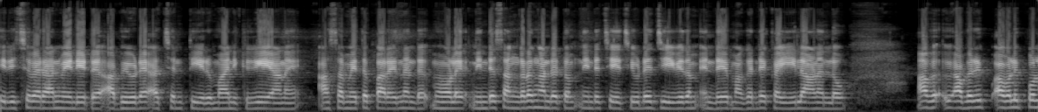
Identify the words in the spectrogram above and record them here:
തിരിച്ചു വരാൻ വേണ്ടിയിട്ട് അഭിയുടെ അച്ഛൻ തീരുമാനിക്കുകയാണ്. ആ സമയത്ത് പറയുന്നുണ്ട് മോളെ നിന്റെ സങ്കടം കണ്ടിട്ടും നിന്റെ ചേച്ചിയുടെ ജീവിതം എന്റെ മകന്റെ കയ്യിലാണല്ലോ. അവ അവർ അവളിപ്പോൾ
